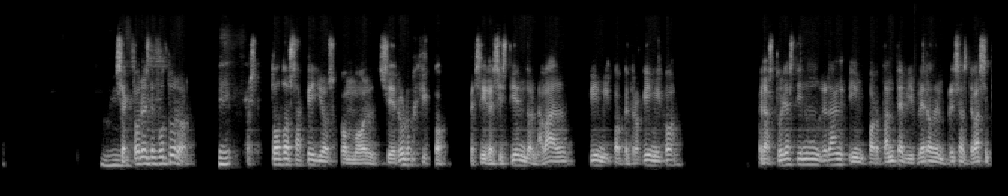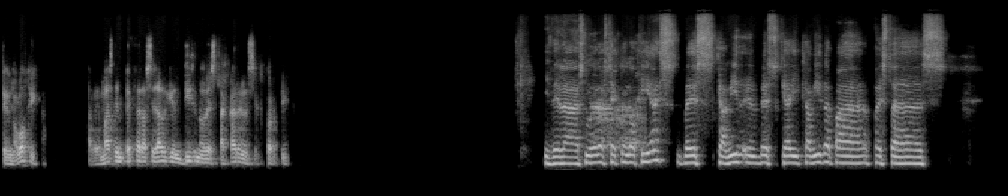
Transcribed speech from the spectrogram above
¿Sectores de futuro? Pues todos aquellos como el siderúrgico, que sigue existiendo, el naval, químico, petroquímico. Pero Asturias tiene un gran e importante vivero de empresas de base tecnológica, además de empezar a ser alguien digno de destacar en el sector TIC. Y de las nuevas tecnologías, ¿ves, ves que hay cabida para,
